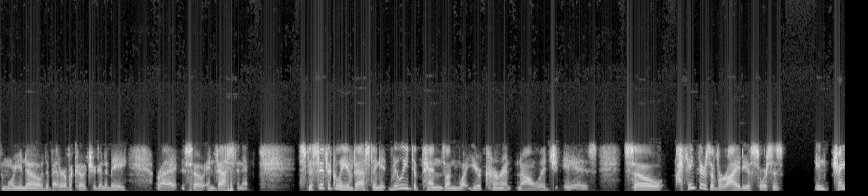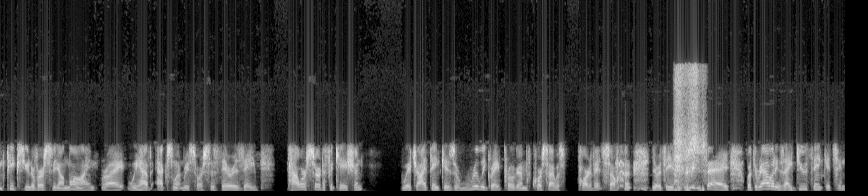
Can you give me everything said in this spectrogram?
The more you know, the better of a coach you're going to be, right? So invest in it specifically investing, it really depends on what your current knowledge is. So I think there's a variety of sources in Training Peaks University Online, right, we have excellent resources. There is a power certification, which I think is a really great program. Of course, I was part of it, so you know it's easy for me to say. But the reality is, I do think it's an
